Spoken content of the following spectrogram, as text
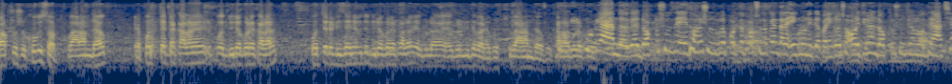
ডক্টর শু খুবই সফট খুব আরামদায়ক। এটা প্রত্যেকটা কালারের দুইটা করে কালার প্রত্যেকটা ডিজাইনের ভিতরে দুইটা করে কালার এগুলো এগুলো নিতে পারেন খুবই আরামদায়ক কালারগুলো খুবই আরামদায়ক। ডক্টর শুজ এই ধরনের শুজগুলো পড়তে পছন্দ করেন তারা এগুলো নিতে পারেন। এগুলো হচ্ছে অরিজিনাল ডক্টর শুজের মধ্যে আছে।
